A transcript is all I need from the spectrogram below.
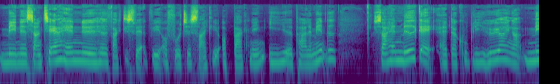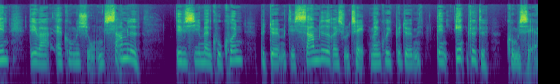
Men øh, Santerre, han øh, havde faktisk svært ved at få tilstrækkelig opbakning i øh, parlamentet. Så han medgav, at der kunne blive høringer, men det var af kommissionen samlet. Det vil sige, at man kunne kun bedømme det samlede resultat. Man kunne ikke bedømme den enkelte kommissær.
